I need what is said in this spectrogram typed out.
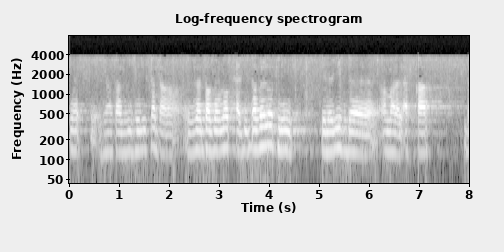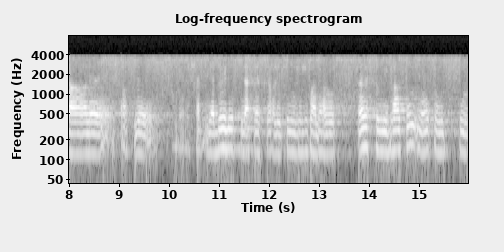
Oui. J'ai entendu, j'ai lu ça dans, dans un autre dans un autre livre, qui est le livre de Omar al-Afqar, dans le, je le, il y a deux livres qu'il a fait sur les films du jugement dernier. Un sur les grands signes et un sur les petits signes.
